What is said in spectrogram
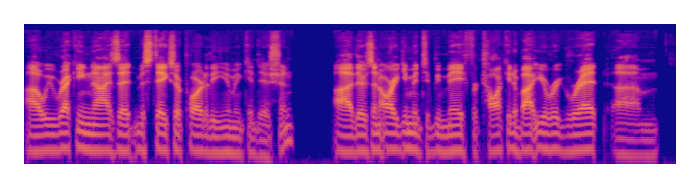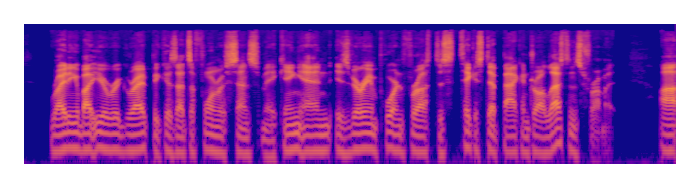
Uh, we recognize that mistakes are part of the human condition. Uh, there's an argument to be made for talking about your regret, um, writing about your regret, because that's a form of sense making and is very important for us to take a step back and draw lessons from it. Uh,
